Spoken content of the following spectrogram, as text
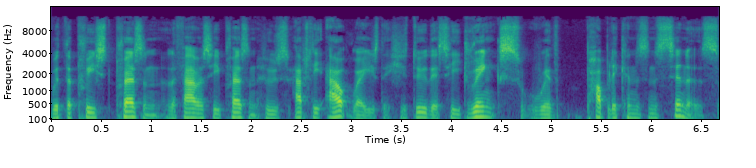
with the priest present, the Pharisee present, who's absolutely outraged that he should do this. He drinks with publicans and sinners.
